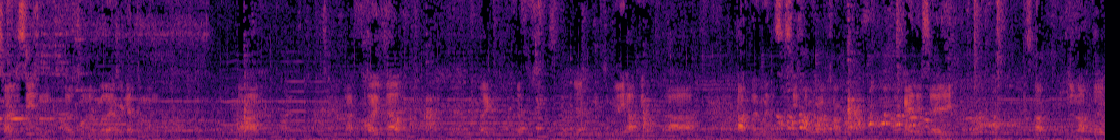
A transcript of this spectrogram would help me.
start of the season, I was wondering will I ever get them, and uh, at five now, that's, yeah, I'm really happy. Uh, half my wins this season are World Tour. Okay, they say it's not, they're not the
